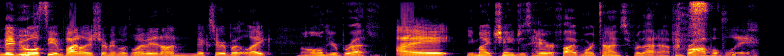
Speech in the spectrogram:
maybe we'll see him finally streaming with women on mixer but like Hold your breath. i He might change his hair five more times before that happens. probably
